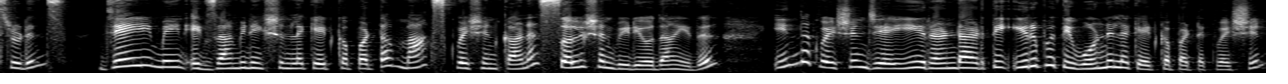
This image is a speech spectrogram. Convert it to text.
ஸ்டூடெண்ட்ஸ் ஜேஇ மெயின் எக்ஸாமினேஷனில் கேட்கப்பட்ட மேக்ஸ் கொஷனுக்கான சொல்யூஷன் வீடியோ தான் இது. இந்த கொஷின் ஜேஇ ரெண்டாயிரத்தி இருபத்தி ஒன்றில் கேட்கப்பட்ட question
